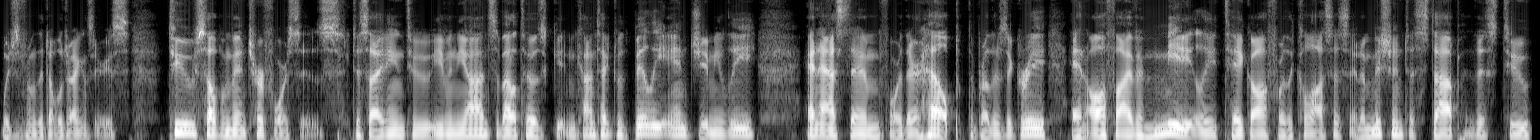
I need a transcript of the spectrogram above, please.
which is from the Double Dragon series to supplement her forces. Deciding to even the odds, the Battletoads get in contact with Billy and Jimmy Lee and ask them for their help. The brothers agree, and all five immediately take off for the Colossus in a mission to stop this two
